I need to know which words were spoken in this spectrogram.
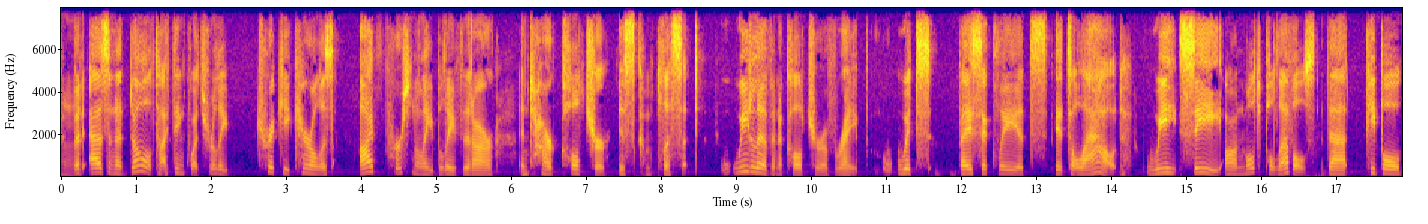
Mm. but as an adult i think what's really tricky carol is i personally believe that our entire culture is complicit. We live in a culture of rape which basically it's it's allowed we see on multiple levels that people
